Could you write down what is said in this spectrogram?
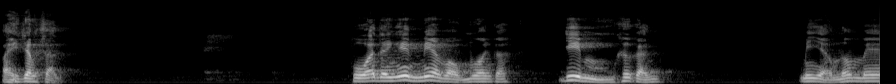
ไปจังสัน ผัวได้ยินเมียเว้ามวนก็ ยิ้มคือกัน มีอย่างน้องแม่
